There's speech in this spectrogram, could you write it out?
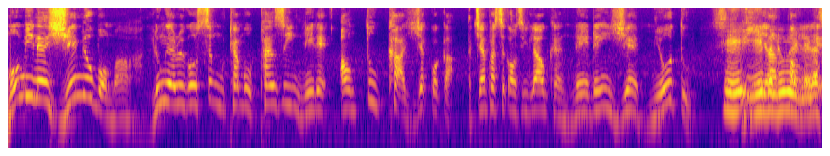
မွန်ပြည်နယ်ရင်းမြို့ပေါ်မှာလူငယ်တွေကိုစစ်မှုထမ်းဖို့ဖမ်းဆီးနေတဲ့အောင်တုခရက်ကွက်ကအကြမ်းဖက်စစ်ကောင်စီလက်အောက်ခံနေတိုင်းရဲမျိုးသူရေရေဘလူးတွေလည်းလက်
